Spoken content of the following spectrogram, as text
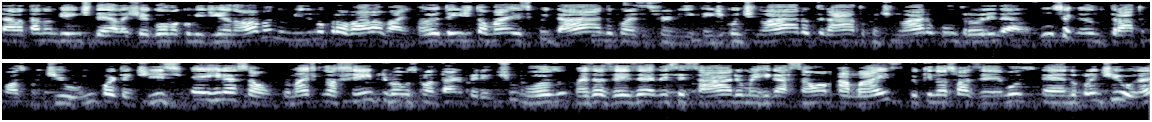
Ela tá no ambiente dela, chegou uma comidinha nova, no mínimo provar ela vai. Então eu tenho de tomar esse cuidado com essas formigas, tenho de continuar o trato, continuar o controle delas. Um segundo trato pós-plantio importantíssimo é a irrigação. Por mais que nós sempre vamos plantar no período chuvoso, mas às vezes é necessário uma irrigação a mais do que nós fazemos é, no plantio, né?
